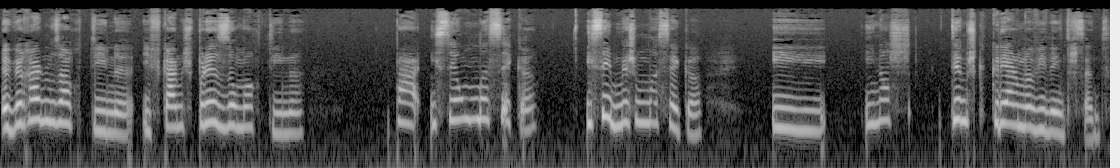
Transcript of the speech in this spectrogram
agarrarmos à rotina e ficarmos presos a uma rotina, pá, isso é uma seca. Isso é mesmo uma seca. E, e nós temos que criar uma vida interessante.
